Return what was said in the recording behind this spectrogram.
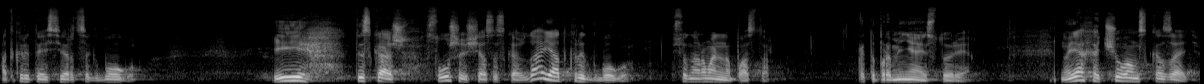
открытое сердце к Богу. И ты скажешь, слушаешь сейчас и скажешь, да, я открыт к Богу. Все нормально, пастор. Это про меня история. Но я хочу вам сказать,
